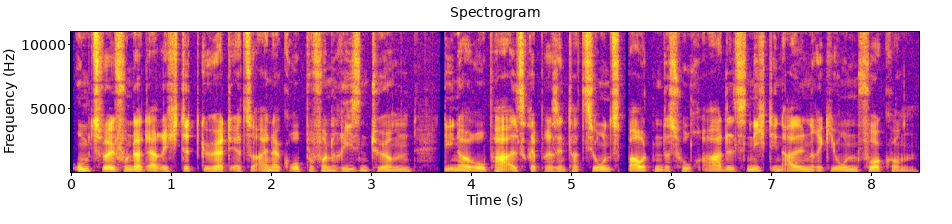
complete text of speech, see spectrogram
Um 1200 errichtet, gehört er zu einer Gruppe von Riesentürmen, die in Europa als Repräsentationsbauten des Hochadels nicht in allen Regionen vorkommen.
